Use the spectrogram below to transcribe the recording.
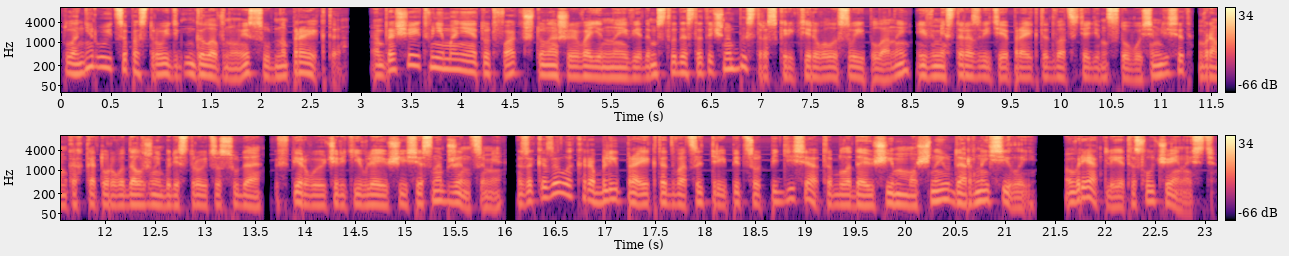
планируется построить головное судно проекта. Обращает внимание тот факт, что наше военное ведомство достаточно быстро скорректировало свои планы и вместо развития проекта 21180, в рамках которого должны были строиться суда, в первую очередь являющиеся снабженцами, заказало корабли проекта 23550, обладающие мощной ударной силой. Вряд ли это случайность.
